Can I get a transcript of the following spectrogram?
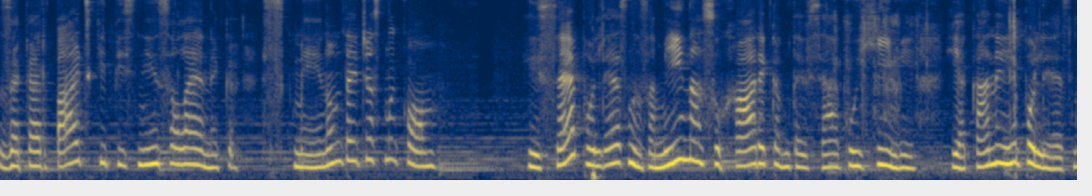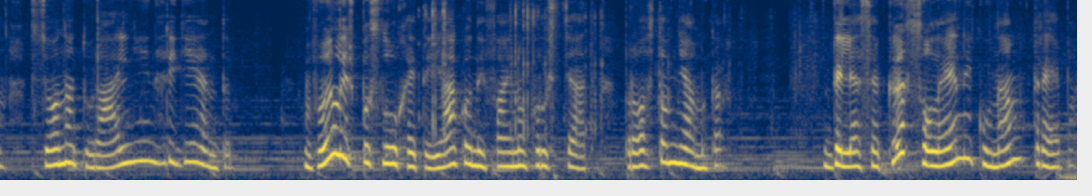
Закарпатські пісні соленики з кмином та й часником. І все полезна заміна сухарикам та всякої хімії, яка не є полезна. Все натуральні інгредієнти. Ви лиш послухайте, як вони файно хрустять. Просто мнямка. Для сяких соленику нам треба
